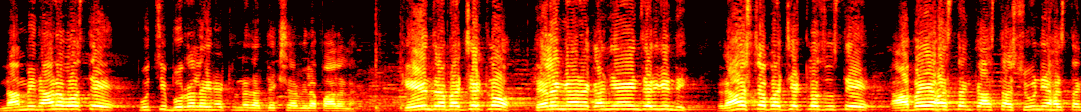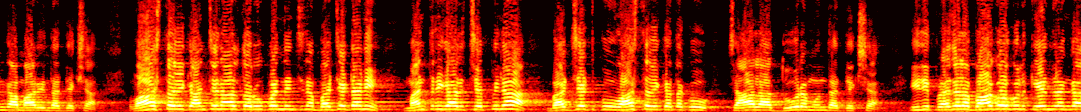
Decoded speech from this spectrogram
నమ్మి నానబోస్తే పుచ్చి బుర్రలైనట్లున్నది అధ్యక్ష వీళ్ళ పాలన. కేంద్ర బడ్జెట్లో తెలంగాణకు అన్యాయం జరిగింది. రాష్ట్ర బడ్జెట్లో చూస్తే అభయహస్తం కాస్త శూన్యహస్తంగా మారింది అధ్యక్ష. వాస్తవిక అంచనాలతో రూపొందించిన బడ్జెట్ అని మంత్రి గారు చెప్పినా బడ్జెట్కు వాస్తవికతకు చాలా దూరం ఉంది అధ్యక్ష. ఇది ప్రజల బాగోగులు కేంద్రంగా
